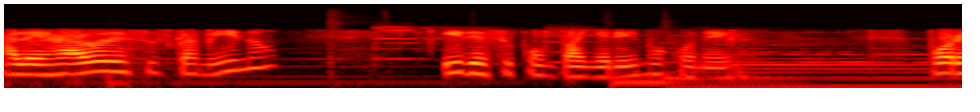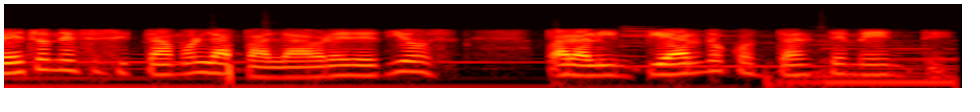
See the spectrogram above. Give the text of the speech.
alejado de sus caminos y de su compañerismo con Él. Por eso necesitamos la palabra de Dios para limpiarnos constantemente.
